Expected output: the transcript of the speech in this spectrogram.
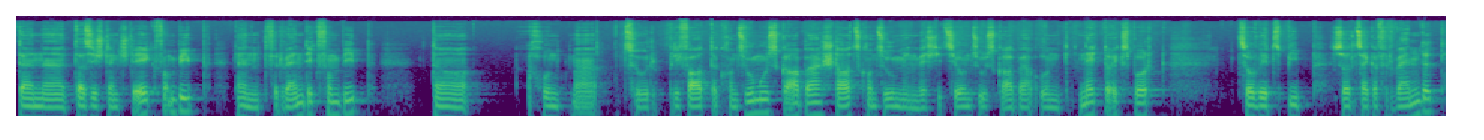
Dann, äh, das ist der Entstehung vom BIP, dann die Verwendung vom BIP. Da kommt man zur privaten Konsumausgaben, Staatskonsum, Investitionsausgaben und Nettoexport. So wird das BIP sozusagen verwendet.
